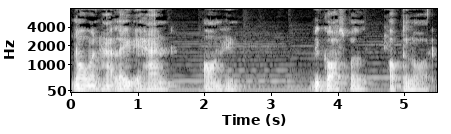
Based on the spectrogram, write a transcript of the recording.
no one had laid a hand on him. The Gospel of the Lord.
